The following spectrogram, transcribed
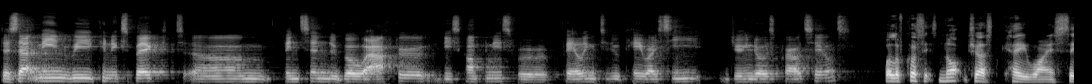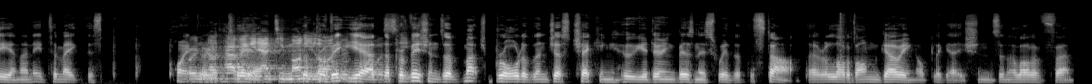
Does that mean we can expect um, FinCEN to go after these companies for failing to do KYC during those crowd sales? Well, of course, it's not just KYC, and I need to make this point or not clear. having an anti-money laundering yeah, the provisions are much broader than just checking who you're doing business with at the start. There are a lot of ongoing obligations and a lot of um,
